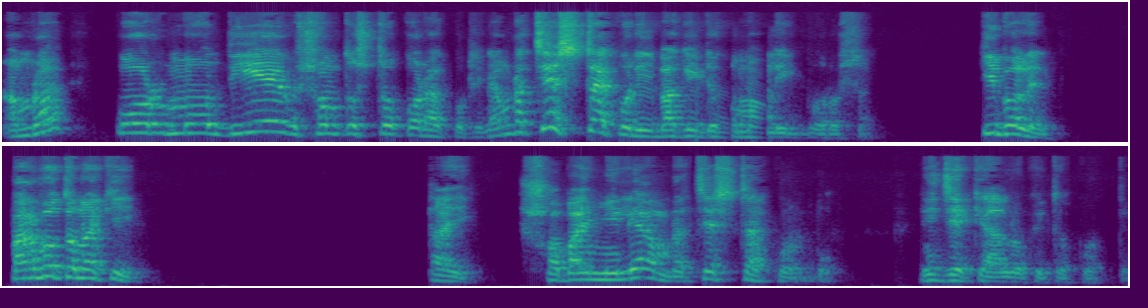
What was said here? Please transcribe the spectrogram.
আমরা কর্ম দিয়ে সন্তুষ্ট করা কঠিন। আমরা চেষ্টা করি বাকিটুকু মালিক ভরসা। কি বলেন? পারব তো নাকি? তাই সবাই মিলে আমরা চেষ্টা করব নিজেকে আলোকিত করতে।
